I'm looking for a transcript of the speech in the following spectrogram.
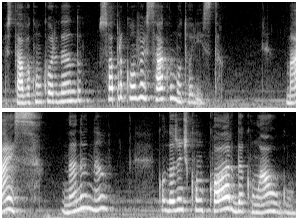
Eu estava concordando só para conversar com o motorista. Mas, não, não, não. Quando a gente concorda com algo,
